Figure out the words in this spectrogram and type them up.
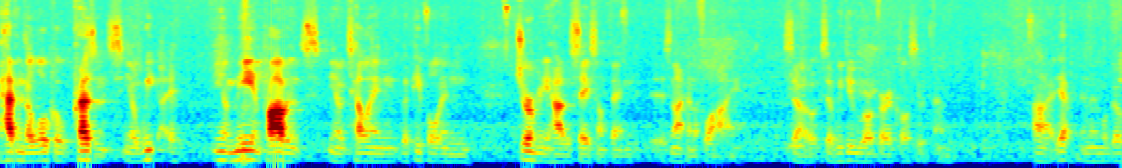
having the local presence, you know, we, you know, me in Providence, you know, telling the people in Germany how to say something is not going to fly. So so we do work very closely with them. Uh, yeah, and then we'll go.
